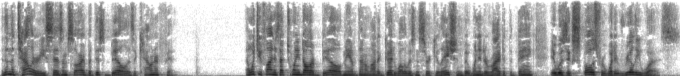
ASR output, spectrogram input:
And then the teller, he says, I'm sorry, but this bill is a counterfeit. And what you find is that $20 bill may have done a lot of good while it was in circulation, but when it arrived at the bank, it was exposed for what it really was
